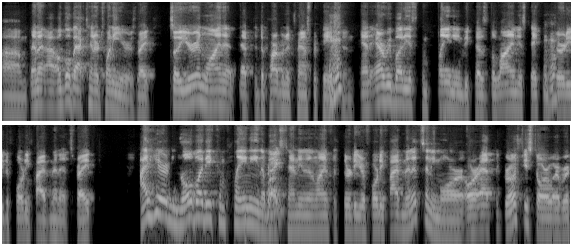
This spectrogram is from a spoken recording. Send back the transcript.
um, and I, will go back ten or twenty years, right? So you're in line at, at the Department of Transportation, mm-hmm. and everybody is complaining because the line is taking mm-hmm. thirty to forty-five minutes, right? I hear nobody complaining about right. standing in line for 30 or 45 minutes anymore or at the grocery store or wherever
